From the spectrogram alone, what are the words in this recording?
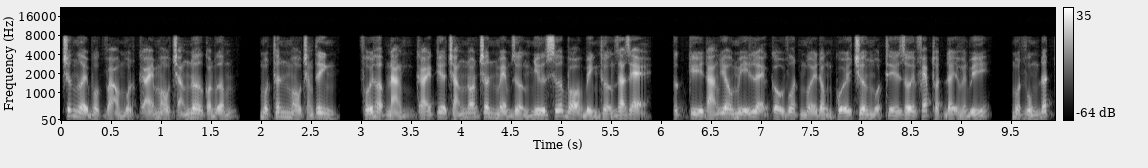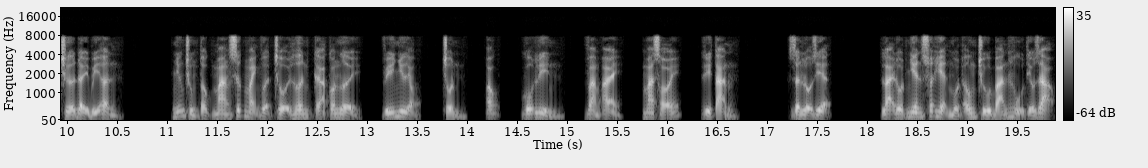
trước người buộc vào một cái màu trắng nơ còn bướm, một thân màu trắng tinh, phối hợp nàng cái tia trắng non chân mềm dường như sữa bò bình thường ra rẻ cực kỳ đáng yêu mỹ lệ cầu vượt mười đồng cuối chương một thế giới phép thuật đầy huyền bí, một vùng đất chứa đầy bí ẩn. Những chủng tộc mang sức mạnh vượt trội hơn cả con người, ví như ọc chuẩn ọc gỗ lìn, vạm ải, ma sói dị tản. dần lộ diện. Lại đột nhiên xuất hiện một ông chú bán hủ tiếu dạo,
